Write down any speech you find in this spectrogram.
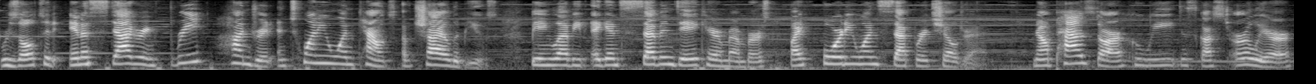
resulted in a staggering 321 counts of child abuse being levied against seven daycare members by 41 separate children. Now, Pazder, who we discussed earlier,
